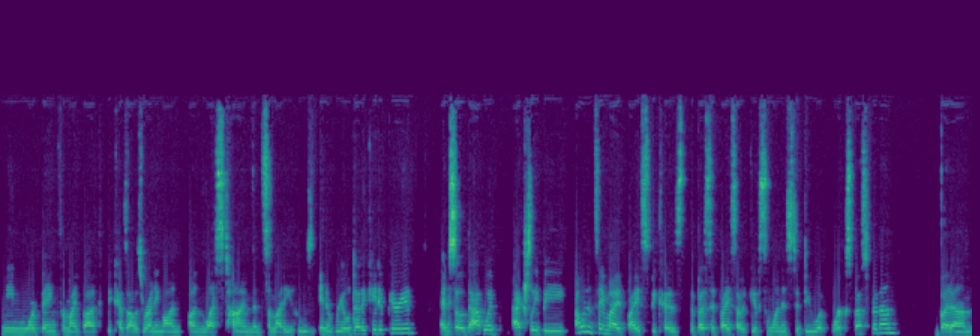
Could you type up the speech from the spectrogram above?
me more bang for my buck because I was running on on less time than somebody who's in a real dedicated period. And so that would actually be I wouldn't say my advice because the best advice I would give someone is to do what works best for them, but um,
